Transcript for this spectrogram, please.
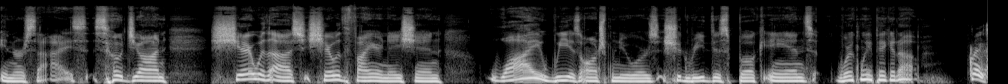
innercise. So, John, share with us, share with Fire Nation why we as entrepreneurs should read this book and where can we pick it up? Great.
